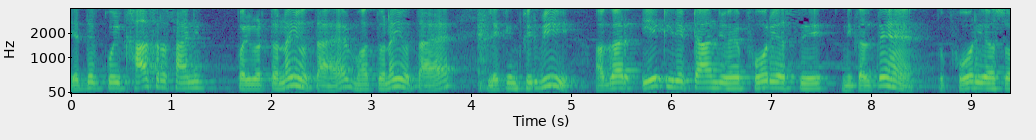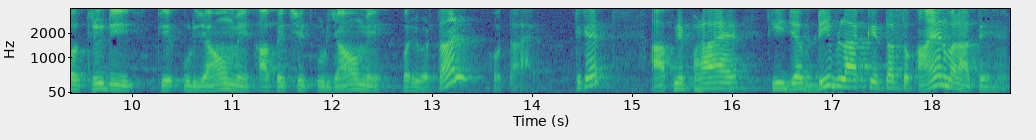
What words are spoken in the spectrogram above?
यद्यपि कोई खास रासायनिक परिवर्तन नहीं होता है, महत्व तो नहीं होता है, लेकिन फिर भी अगर एक इलेक्ट्रॉन जो है फोर एस से निकलते हैं तो फोर एस और थ्री डी के ऊर्जाओं में अपेक्षित ऊर्जाओं में परिवर्तन होता है। ठीक है? आपने पढ़ा है कि जब डी ब्लॉक के तत्व आयन बनाते हैं,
